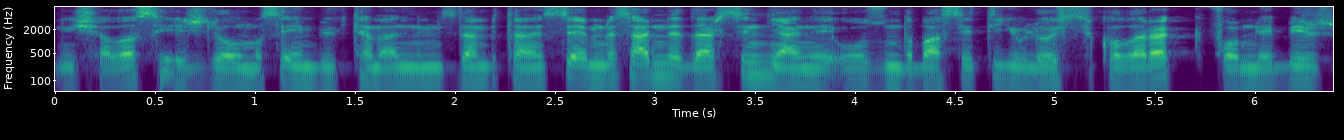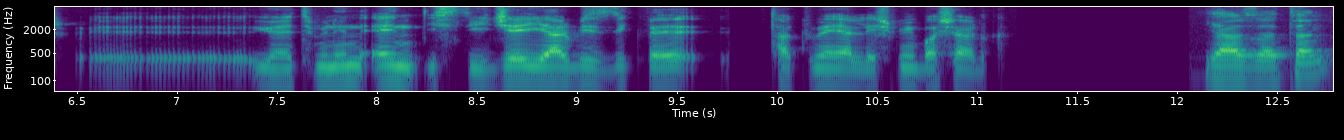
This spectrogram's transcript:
İnşallah seyircili olması en büyük temennimizden bir tanesi. Emre sen ne dersin? Yani Oğuz'un da bahsettiği gibi lojistik olarak Formula 1 e, yönetiminin en isteyeceği yer bizdik ve takvime yerleşmeyi başardık. Ya zaten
